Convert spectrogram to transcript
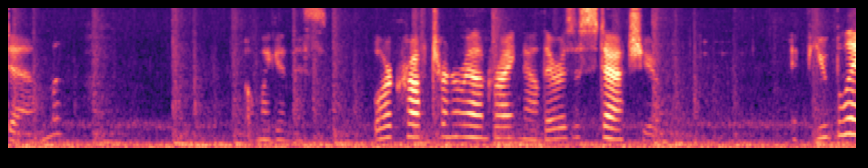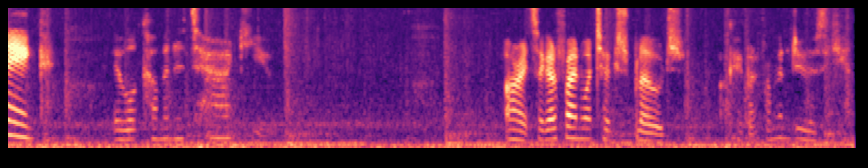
them. Oh my goodness. Lara Croft, turn around right now. There is a statue. If you blink, it will come and attack you. Alright, so I gotta find one to explode. Okay, but if I'm gonna do this again.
